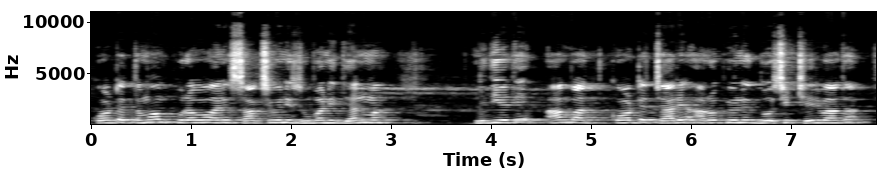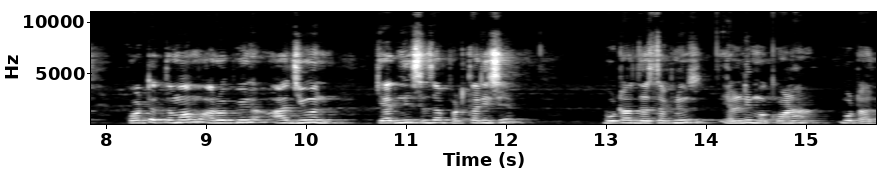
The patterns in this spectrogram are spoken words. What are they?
કોર્ટે તમામ પુરાવા અને સાક્ષીઓની જુબાની ધ્યાનમાં લીધી હતી. આ બાદ કોર્ટે ચારેય આરોપીઓને દોષિત ઠેરવ્યા હતા. કોર્ટે તમામ આરોપીઓને આજીવન કેદની સજા ફટકારી છે બોટાદ દસ્તક ન્યૂઝ એલડી મકવાણા બોટાદ.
